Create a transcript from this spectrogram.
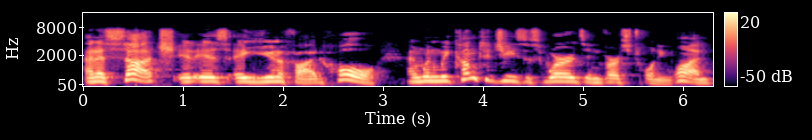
And as such, it is a unified whole. And when we come to Jesus' words in verse 21,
